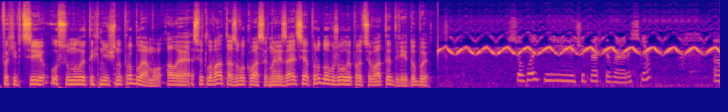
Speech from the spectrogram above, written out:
фахівці усунули технічну проблему, але світлова та звукова сигналізація продовжували працювати дві доби. Сьогодні 4 вересня. Е,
